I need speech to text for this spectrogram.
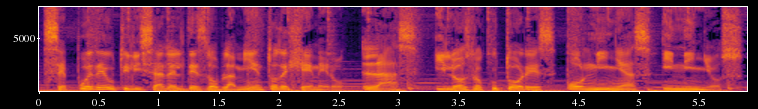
se puede utilizar el desdoblamiento de género, las y los locutores o niñas y niños.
